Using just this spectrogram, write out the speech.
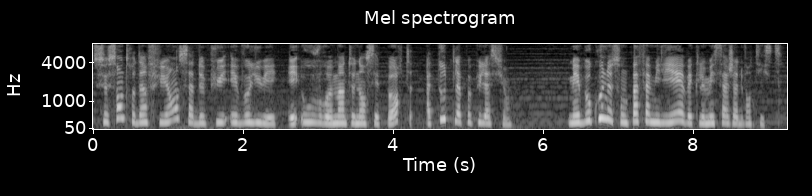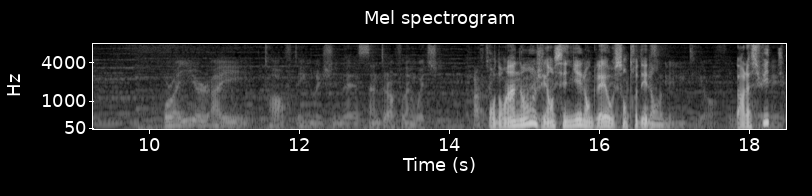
Ce centre d'influence a depuis évolué et ouvre maintenant ses portes à toute la population. Mais beaucoup ne sont pas familiers avec le message adventiste. Pendant un an, j'ai enseigné l'anglais au Centre des langues. Par la suite,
